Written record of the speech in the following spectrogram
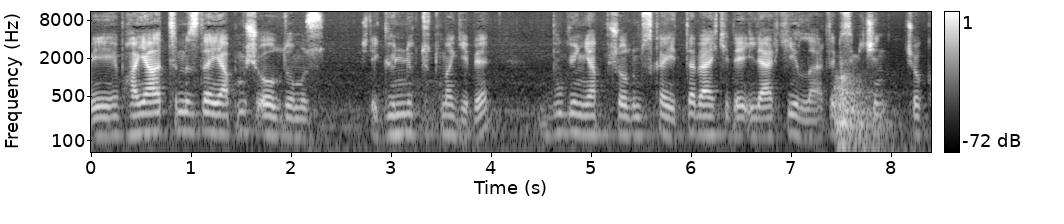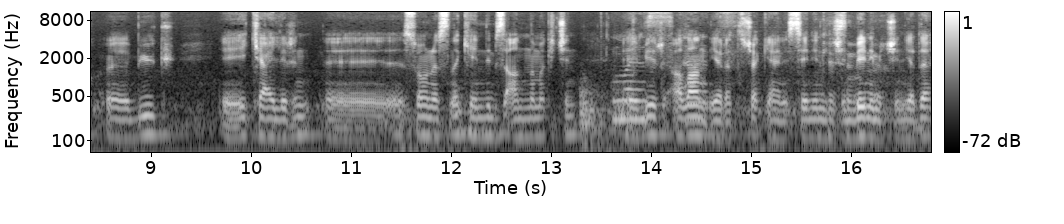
e, hayatımızda yapmış olduğumuz işte günlük tutma gibi bugün yapmış olduğumuz kayıtta belki de ileriki yıllarda bizim için çok e, büyük e, hikayelerin e, sonrasında kendimizi anlamak için e, bir alan evet. yaratacak. Yani senin için, Kesinlikle. benim için ya da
